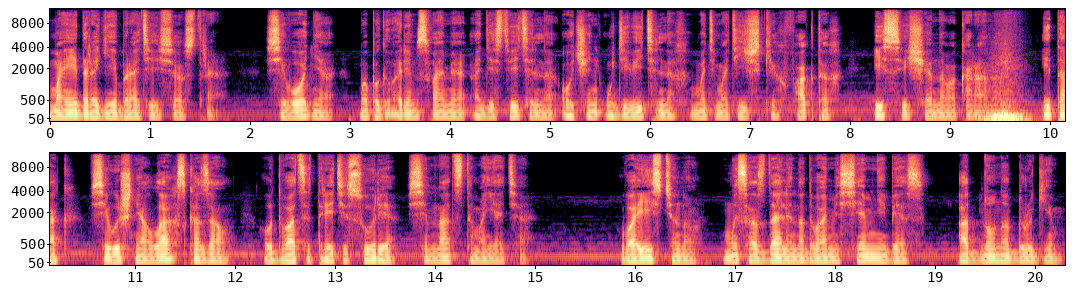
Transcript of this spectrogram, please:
Мои дорогие братья и сестры, сегодня мы поговорим с вами о действительно очень удивительных математических фактах из священного Корана. Итак, Всевышний Аллах сказал в 23 суре в 17 аяте «Воистину мы создали над вами семь небес, одно над другим.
